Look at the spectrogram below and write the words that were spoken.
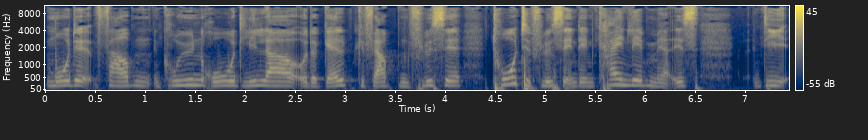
Modefarben grün, rot, lila oder gelb gefärbten Flüsse, tote Flüsse, in denen kein Leben mehr ist, die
